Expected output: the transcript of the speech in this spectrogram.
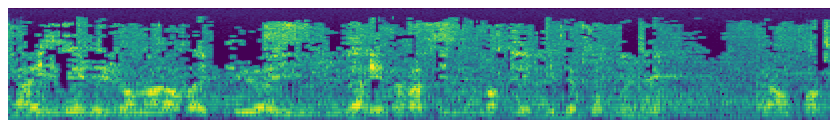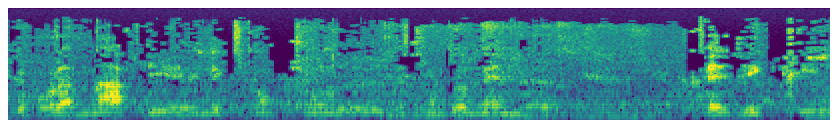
d'arriver, les gens dans leur voiture, ils, ils arrivent rapidement dans l'équipe de proposer on pense que pour la marque et l'extension de, son domaine euh, très écrit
